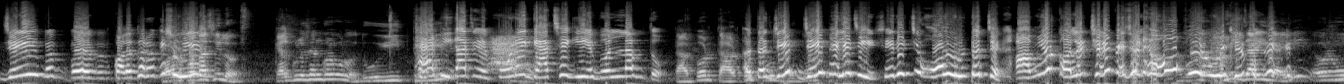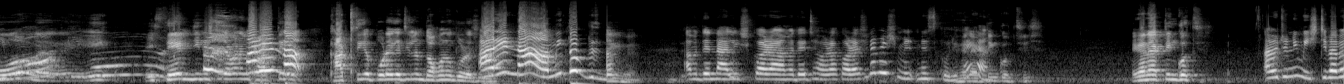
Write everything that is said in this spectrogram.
যেই কলের ধরে ওকে শুয়ে ছিল ক্যালকুলেশন করে করব দুই হ্যাঁ ঠিক আছে পড়ে গেছে গিয়ে বললাম তো। তারপর তারপর তা তো- যেই ফেলেছি সে দেখছি ও উল্টোচ্ছে। আমিও কলের ছেড়ে পেছনে ও পুরো আমি উল্টে যাই যাই। ওর ও এই সেম জিনিসটা যখন আমি। খাট থেকে পড়ে গেছিলাম তখনও করেছি আরে না আমি তো আমাদের। নালিশ করা আমাদের ঝগড়া করা সেটা বেশ মিস করি তাই না? অ্যাক্টিং করছিস? এখানে অ্যাক্টিং করছিস? আমি একটু মিষ্টি ভাবে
